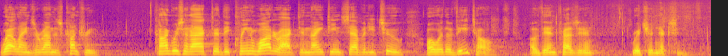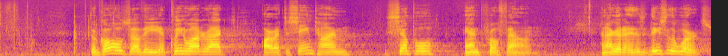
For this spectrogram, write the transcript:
wetlands around this country, Congress enacted the Clean Water Act in 1972 over the veto of then President Richard Nixon. The goals of the Clean Water Act are at the same time simple and profound. And I got these are the words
